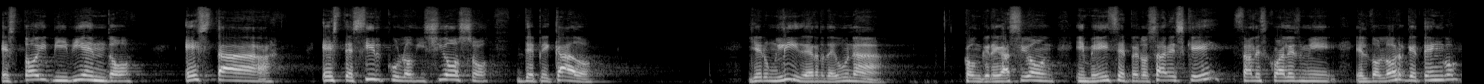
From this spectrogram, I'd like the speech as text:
estoy viviendo esta, este círculo vicioso de pecado. Y era un líder de una congregación y me dice, pero ¿sabes qué? ¿Sabes cuál es mi, el dolor que tengo?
